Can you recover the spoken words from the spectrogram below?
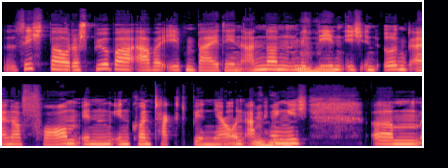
sichtbar oder spürbar, aber eben bei den anderen, mit mhm. denen ich in irgendeiner Form in, in Kontakt bin, ja, und mhm. abhängig, ähm,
